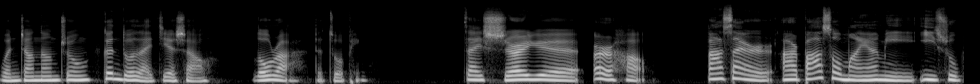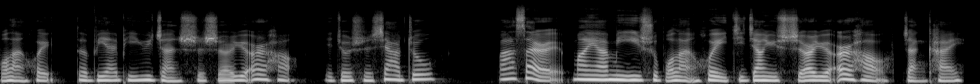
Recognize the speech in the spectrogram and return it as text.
文章当中更多来介绍 Laura 的作品。在十二月二号，巴塞尔阿尔巴索迈阿密艺术博览会的 VIP 预展是十二月二号，也就是下周。巴塞尔迈阿密艺术博览会即将于十二月二号展开，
